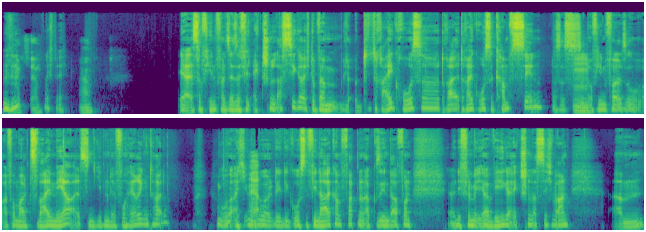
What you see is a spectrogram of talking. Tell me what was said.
mhm. richtig. Ja. Ja, ist auf jeden Fall sehr, sehr viel actionlastiger. Ich glaube, wir haben drei große, drei, drei große Kampfszenen. Das ist mhm. auf jeden Fall so einfach mal zwei mehr als in jedem der vorherigen Teile. Wo wir eigentlich immer ja. nur den, den, großen Finalkampf hatten und abgesehen davon äh, die Filme eher weniger actionlastig waren. Ähm,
